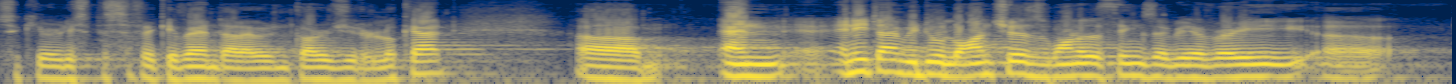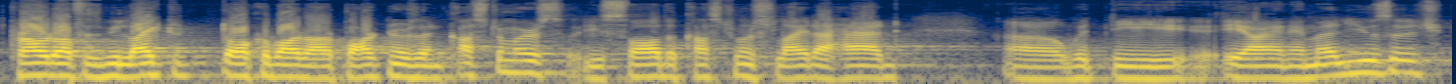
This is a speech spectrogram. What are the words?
security specific event that I would encourage you to look at. Um, and anytime we do launches, one of the things that we are very uh, proud of is we like to talk about our partners and customers. You saw the customer slide I had uh, with the AI and ML usage.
